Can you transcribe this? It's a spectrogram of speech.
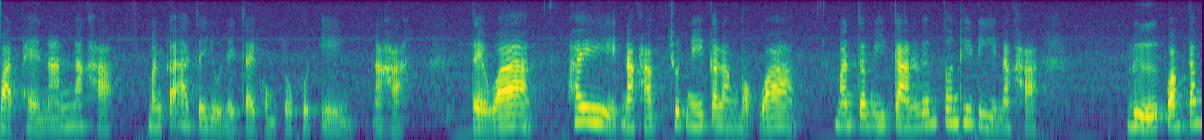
บาดแผลนั้นนะคะ มันก็อาจจะอยู่ในใจของตัวคุณเองนะคะ แต่ว่าไพ่นะคะชุดนี้กำลังบอกว่า มันจะมีการเริ่มต้นที่ดีนะคะ หรือความตั้ง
